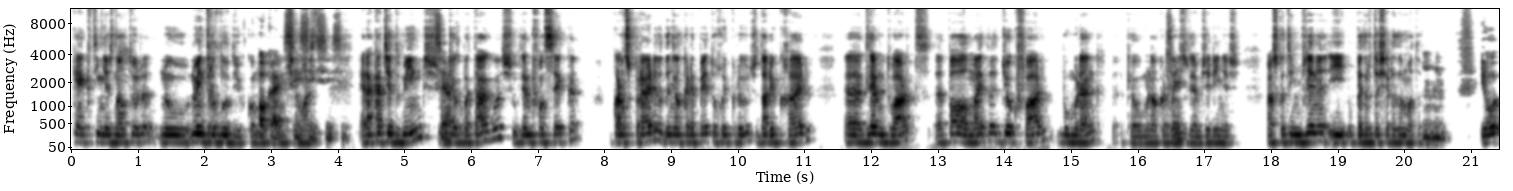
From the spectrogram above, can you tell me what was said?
quem é que tinhas na altura no, no interlúdio, como, Ok, como sim, sim, sim, sim. Era a Cátia Domingos, Certo. o Diogo Batáguas, o Guilherme Fonseca, o Carlos Pereira, o Daniel Carapeto, o Rui Cruz, Dário Guerreiro, eh, Guilherme Duarte, eh, Paulo Almeida, Diogo Faro, Boomerang, que é o Manuel Cardoso, Sim. Guilherme Girinhas, Carlos Coutinho Vilhena e o Pedro Teixeira da Mota. Uhum. Eu,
